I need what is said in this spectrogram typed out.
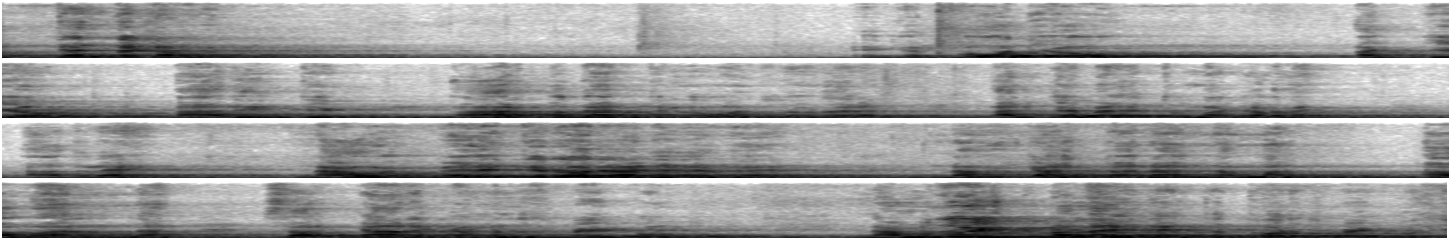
ಅತ್ಯಂತ ಕಡಿಮೆ. ಈಗ ಗೋಧಿಯೋ ಅಕ್ಕಿಯೋ ಆ ರೀತಿ ಆಹಾರ ಪದಾರ್ಥಗಳು ಹೋಲಿಸಿ ನೋಡಿದ್ರೆ ಅಡಿಕೆ ಬೆಳೆ ತುಂಬ ಕಡಿಮೆ. ಆದರೆ ನಾವು ಬೆಳೀತಿರೋರು ರಾಜ್ಯದಲ್ಲಿ ನಮ್ಮ ಕಷ್ಟನ, ನಮ್ಮ ಆಹ್ವಾನನ ಸರ್ಕಾರ ಗಮನಿಸಬೇಕು ನಮ್ಮದು ಇಷ್ಟು ಬಲ ಇದೆ ಅಂತ ತೋರಿಸ್ಬೇಕು ಅಂತ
